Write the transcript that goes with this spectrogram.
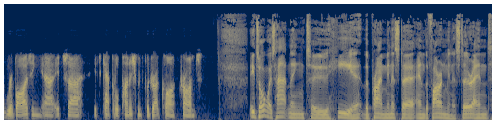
revising its its capital punishment for drug crimes. It's always heartening to hear the Prime Minister and the Foreign Minister and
